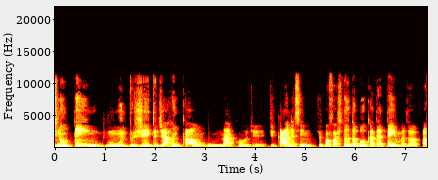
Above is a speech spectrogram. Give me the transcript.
eles não têm muito jeito de arrancar um, um naco de, de carne, assim, tipo, afastando a boca. Até tem, mas a, a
